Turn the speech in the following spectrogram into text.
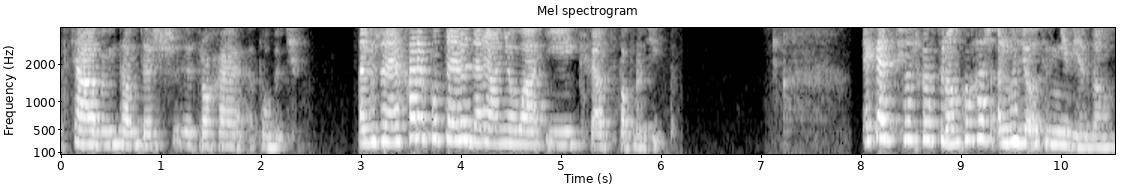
chciałabym tam też y, trochę pobyć. Także Harry Potter, Dary Anioła i Kwiat Paproci. Jaka jest książka, którą kochasz, a ludzie o tym nie wiedzą?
